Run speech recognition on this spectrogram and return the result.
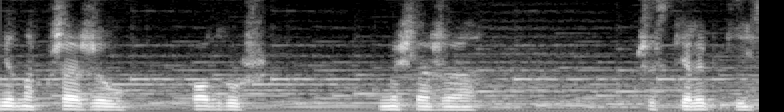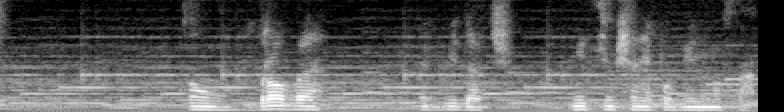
Jednak przeżył podróż. Myślę, że Wszystkie rybki są zdrowe. Jak widać, nic im się nie powinno stać.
